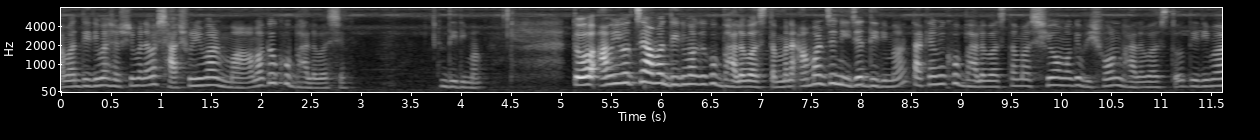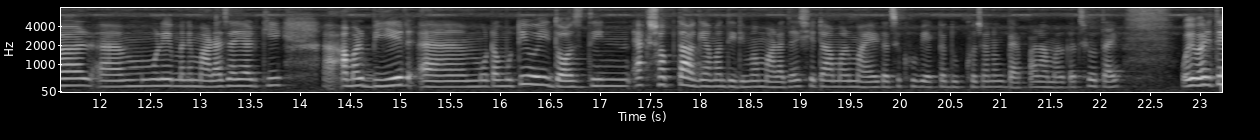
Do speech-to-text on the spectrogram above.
আমার দিদিমা, শাশুড়ি মানে আমার শাশুড়ি মার মা আমাকেও খুব ভালোবাসে, দিদিমা। তো আমি হচ্ছে আমার দিদিমাকে খুব ভালোবাসতাম মানে আমার যে নিজের দিদিমা, তাকে আমি খুব ভালোবাসতাম আর সেও আমাকে ভীষণ ভালোবাসতো। দিদিমার মরে মানে মারা যায় আর কি আমার বিয়ের মোটামুটি ওই দশ দিন, এক সপ্তাহ আগে আমার দিদিমা মারা যায়, সেটা আমার মায়ের কাছে খুবই একটা দুঃখজনক ব্যাপার, আমার কাছেও তাই। ওই বাড়িতে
